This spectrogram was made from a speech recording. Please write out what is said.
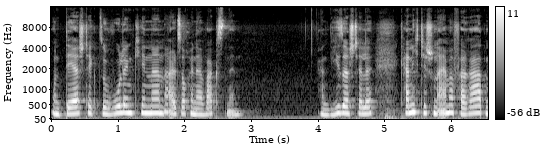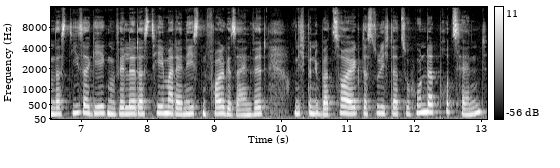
und der steckt sowohl in Kindern als auch in Erwachsenen. An dieser Stelle kann ich dir schon einmal verraten, dass dieser Gegenwille das Thema der nächsten Folge sein wird und ich bin überzeugt, dass du dich dazu 100 Prozent,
